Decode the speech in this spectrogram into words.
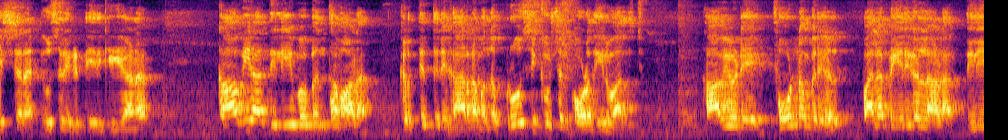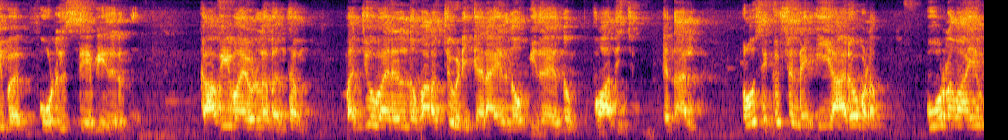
ഏഷ്യാനെറ്റ് ന്യൂസിന് കിട്ടിയിരിക്കുകയാണ്. കാവ്യ ദിലീപ് ബന്ധമാണ് കൃത്യത്തിന് കാരണമെന്ന് പ്രോസിക്യൂഷൻ കോടതിയിൽ വാദിച്ചു. കാവ്യയുടെ ഫോൺ നമ്പറുകൾ പല പേരുകളിലാണ് ദിലീപ് ഫോണിൽ സേവ് ചെയ്തിരുന്നത്. കാവ്യയുമായുള്ള ബന്ധം മഞ്ജു വാര്യരിൽ നിന്ന് മറച്ചു പിടിക്കാനായിരുന്നു ഇത് എന്നും വാദിച്ചു. എന്നാൽ പ്രോസിക്യൂഷന്റെ ഈ ആരോപണം പൂർണമായും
